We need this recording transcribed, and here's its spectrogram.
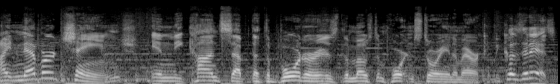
I never change in the concept that the border is the most important story in America because it is.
